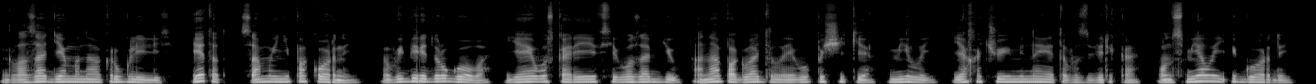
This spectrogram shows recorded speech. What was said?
Глаза демона округлились. «Этот самый непокорный, Выбери другого, я его скорее всего забью. Она погладила его по щеке. Милый, я хочу именно этого зверька. Он смелый и гордый.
